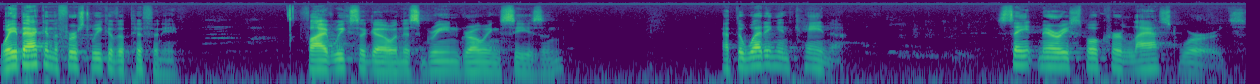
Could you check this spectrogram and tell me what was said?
Way back in the first week of Epiphany, five weeks ago in this green growing season, at the wedding in Cana, St. Mary spoke her last words.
